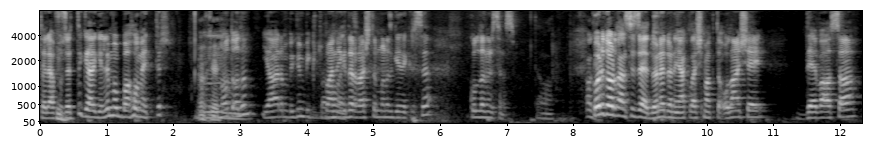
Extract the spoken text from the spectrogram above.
telaffuz etti. Gel gelelim o Bahomet'tir. Okey. Not alın. Yarın bir gün bir kütüphaneye Bahomet. gider araştırmanız gerekirse kullanırsınız. Tamam. Koridordan size döne döne yaklaşmakta olan şey devasa,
